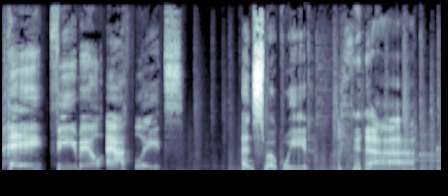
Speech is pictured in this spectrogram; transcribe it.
Pay female athletes and smoke weed.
